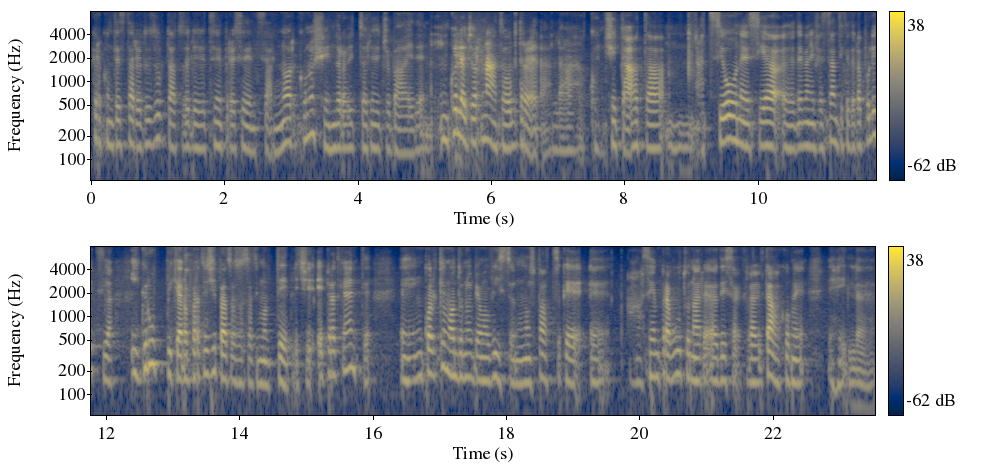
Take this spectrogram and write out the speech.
per contestare il risultato delle elezioni presidenziali, non riconoscendo la vittoria di Joe Biden. In quella giornata, oltre alla concitata mh, azione sia eh, dei manifestanti che della polizia, i gruppi che hanno partecipato sono stati molteplici e praticamente eh, in qualche modo noi abbiamo visto in uno spazio che eh, ha sempre avuto un'area di sacralità come eh, il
